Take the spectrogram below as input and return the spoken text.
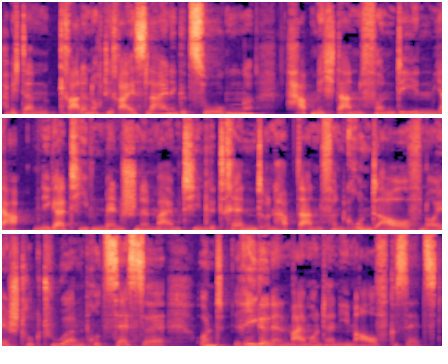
habe ich dann gerade noch die Reißleine gezogen, habe mich dann von den ja negativen Menschen in meinem Team getrennt und habe dann von Grund auf neue Strukturen, Prozesse und Regeln in meinem Unternehmen aufgesetzt.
